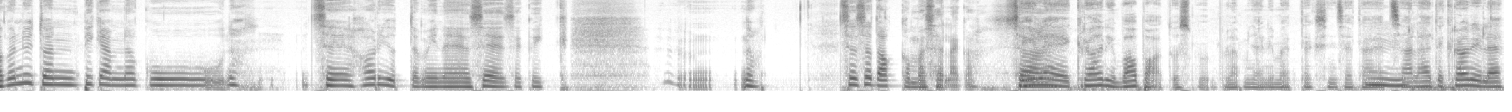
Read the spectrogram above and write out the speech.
aga nüüd on pigem nagu noh, see harjutamine ja see, see kõik noh, sa saad hakkama sellega sa.... teleekraani vabadus, võib-olla mina nimetaksin seda, et mm. sa lähed ekraanile,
